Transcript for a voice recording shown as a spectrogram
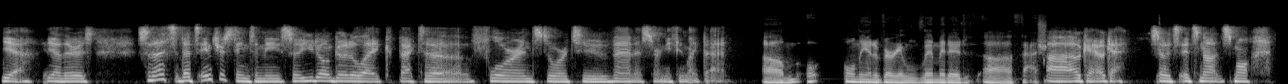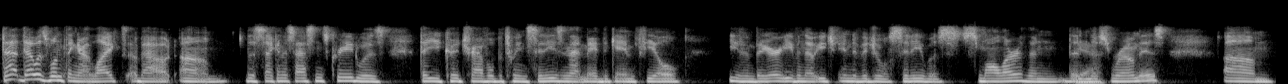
Yeah, Yeah. yeah, there is. So that's that's interesting to me. So you don't go to like back to Florence or to Venice or anything like that. Um, only in a very limited uh, fashion. Uh, okay, okay. So it's it's not small. That that was one thing I liked about um, the second Assassin's Creed was that you could travel between cities, and that made the game feel even bigger, even though each individual city was smaller than than Yeah. this Rome is. Um,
